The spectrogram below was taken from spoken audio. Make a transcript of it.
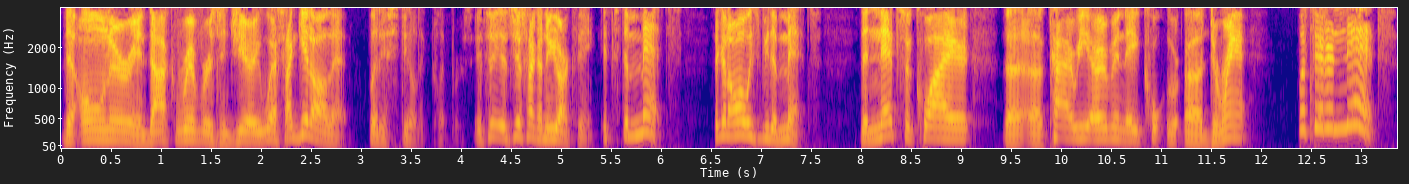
the owner and Doc Rivers and Jerry West. I get all that, but it's still the Clippers. It's it's just like a New York thing. It's the Mets. They're gonna always be the Mets. The Nets acquired the uh, Kyrie Irving, they uh, Durant, but they're the Nets.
